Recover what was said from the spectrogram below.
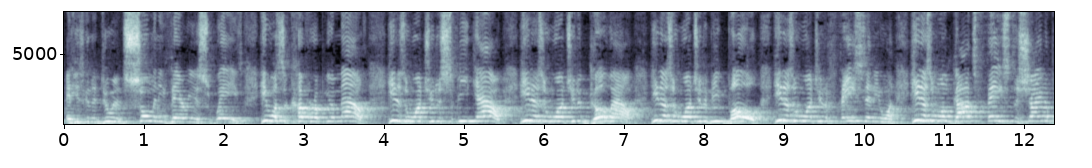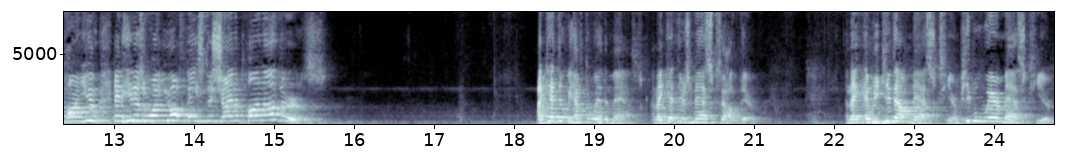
and he's going to do it in so many various ways. He wants to cover up your mouth. He doesn't want you to speak out. He doesn't want you to go out. He doesn't want you to be bold. He doesn't want you to face anyone. He doesn't want God's face to shine upon you, and he doesn't want your face to shine upon others. I get that we have to wear the mask, and I get there's masks out there. And, I, and we give out masks here, and people wear masks here.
